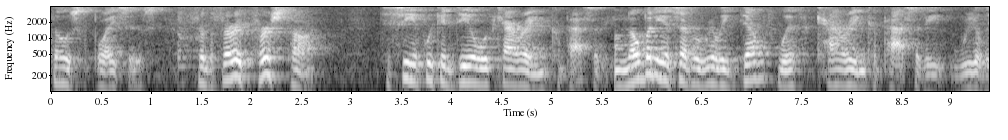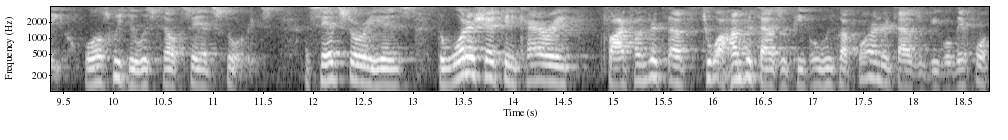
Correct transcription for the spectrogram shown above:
those places for the very first time to see if we can deal with carrying capacity. Nobody has ever really dealt with carrying capacity, really. All we do is tell sad stories. A sad story is the watershed can carry 500 uh, to 100,000 people. We've got 400,000 people. Therefore,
